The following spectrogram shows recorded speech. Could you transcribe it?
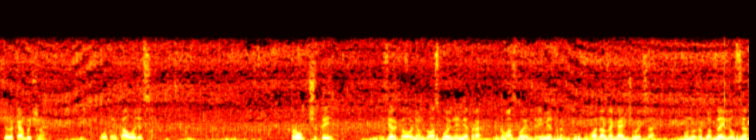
все как обычно. Вот он колодец. Трубчатый. Зеркало в нем 2,5 метра. 2,5-3 метра. Вода заканчивается. Он уже подзаилился.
